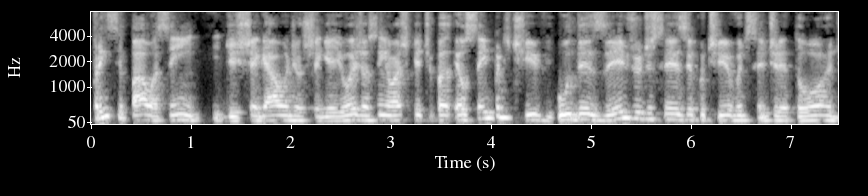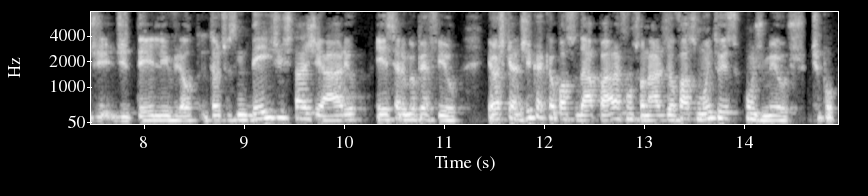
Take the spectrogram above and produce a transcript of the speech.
principal, assim, de chegar onde eu cheguei hoje, assim, eu acho que, tipo, eu sempre tive o desejo de ser executivo, de ser diretor, de, de ter livre... Então, tipo assim, desde estagiário, esse era o meu perfil. Eu acho que a dica que eu posso dar para funcionários, eu faço muito isso com os meus. Tipo,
